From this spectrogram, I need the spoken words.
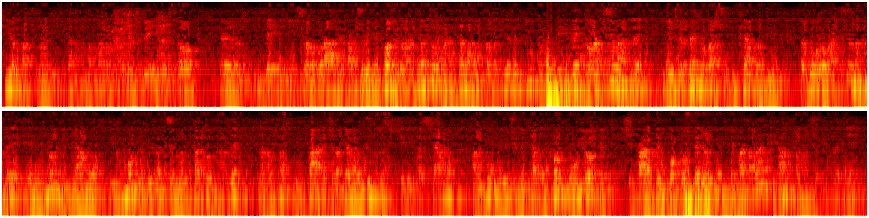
se io faccio una vita man mano che mi sveglio, sto eh, bene, inizio a lavorare, faccio le mie cose durante la giornata, l'alfa va via del tutto perché divento razionale, il mio cervello va su un piano di lavoro razionale e noi viviamo in un mondo di razionalità totale, l'alfa scompare, ce l'abbiamo giusto se ci rilassiamo al buio, ci mettiamo un po' al buio e ci parte un po' posteriormente, ma davanti l'alfa non c'è più per niente.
